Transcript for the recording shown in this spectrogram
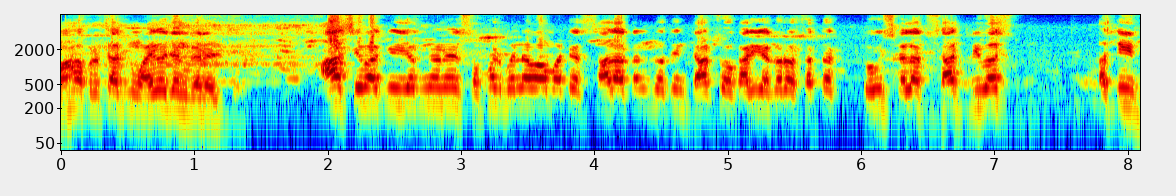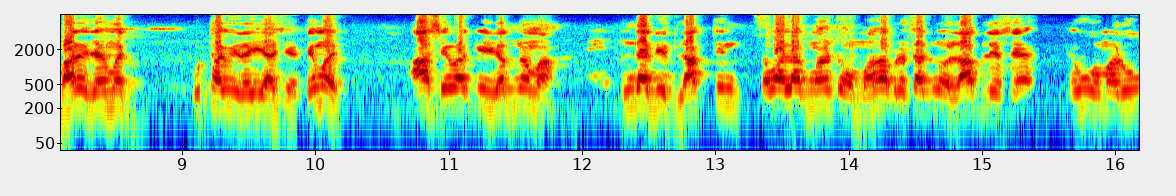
મહાપ્રસાદનું આયોજન કરેલ છે. આ સેવાકીય યજ્ઞને સફળ બનાવવા માટે સાડા ત્રણસોથી ચારસો કાર્યકરો સતત ચોવીસ કલાક સાત દિવસ અતિ ભારે જહેમત ઉઠાવી રહ્યા છે. તેમજ આ સેવાકીય યજ્ઞમાં અંદાજિત લાખથી સવા લાખ માણસો મહાપ્રસાદનો લાભ લેશે એવું અમારું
